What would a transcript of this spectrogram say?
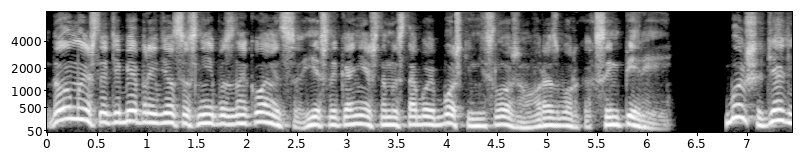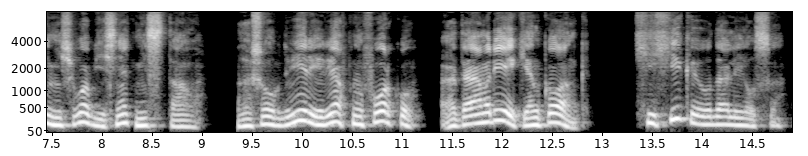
Думаю, что тебе придется с ней познакомиться, если, конечно, мы с тобой бошки не сложим в разборках с Империей». Больше дядя ничего объяснять не стал. Подошел к двери и, рявкнув форку «Отомри, Кинг-Конг!» хихикая удалился.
